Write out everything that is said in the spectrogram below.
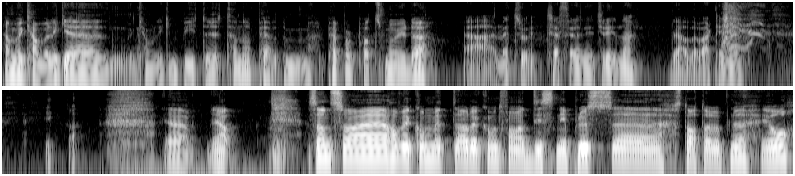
Ja, men vi kan vel ikke, kan vel ikke bytte ut henne? Pe Pepper Potts må jo dø. Ja, men jeg tror jeg treffer henne i trynet. Det hadde vært ingen. Ja, ja. Sen så eh, har vi kommet, har det kommet fram at Disney Plus eh, starter opp nå i år.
